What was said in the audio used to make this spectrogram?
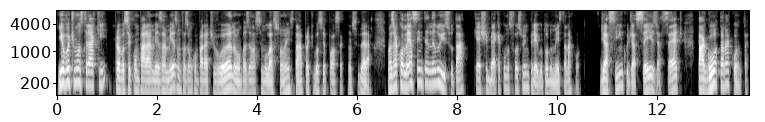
E eu vou te mostrar aqui, para você comparar mês a mês, vamos fazer um comparativo ano, vamos fazer umas simulações, tá? Para que você possa considerar. Mas já começa entendendo isso, tá? Cashback é como se fosse um emprego, todo mês está na conta. Dia 5, dia 6, dia 7, pagou, está na conta.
